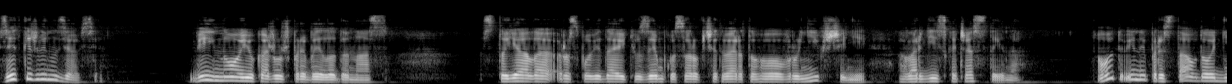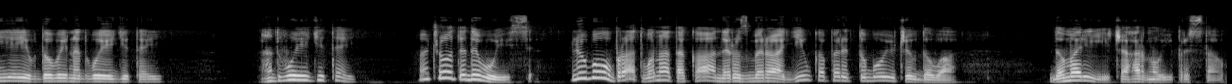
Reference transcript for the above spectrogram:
Звідки ж він узявся? Війною, кажу ж, прибило до нас. Стояла, розповідають, узимку 44-го в Рунівщині гвардійська частина. От він і пристав до однієї вдови на двоє дітей. На двоє дітей. А чого ти дивуєшся? Любов, брат, вона така, не розбира, дівка перед тобою чи вдова. До Марії чагарної пристав,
